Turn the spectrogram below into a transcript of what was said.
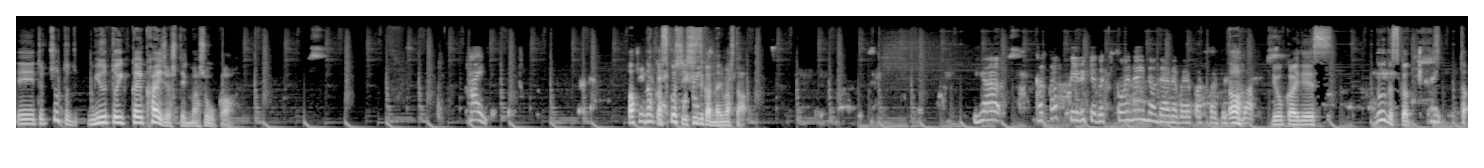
えっ、と、ちょっとミュート一回解除してみましょうか。はい。あ、なんか少し静かになりました。いや、かかっているけど聞こえないのであればよかったですあが。、了解です。どうですか、いた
